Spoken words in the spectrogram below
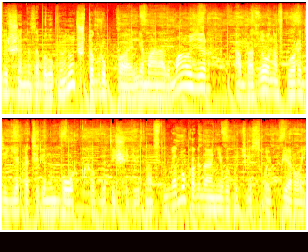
совершенно забыл упомянуть, что группа Лемонад Маузер образована в городе Екатеринбург в 2019 году, когда они выпустили свой первый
